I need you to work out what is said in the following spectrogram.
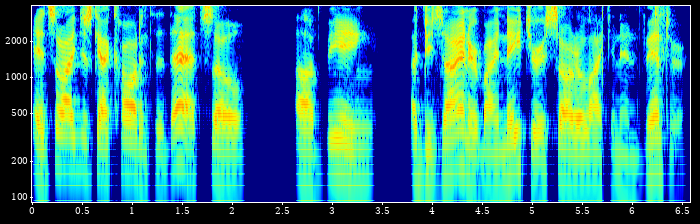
and so I just got caught into that. So uh, being a designer by nature is sort of like an inventor.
